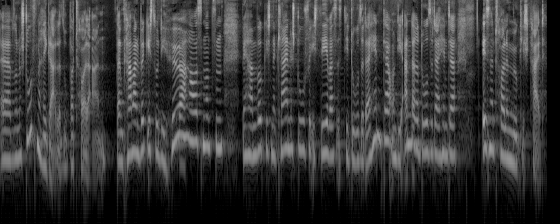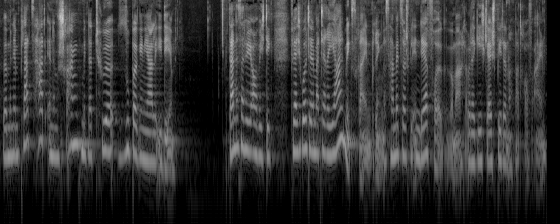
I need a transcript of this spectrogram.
äh, so eine Stufenregale super toll an. Dann kann man wirklich so die Höhe ausnutzen. Wir haben wirklich eine kleine Stufe. Ich sehe, was ist die Dose dahinter und die andere Dose dahinter ist eine tolle Möglichkeit. Wenn man den Platz hat in einem Schrank mit einer Tür, super geniale Idee. Dann ist natürlich auch wichtig, vielleicht wollt ihr einen Materialmix reinbringen. Das haben wir zum Beispiel in der Folge gemacht, aber da gehe ich gleich später nochmal drauf ein.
